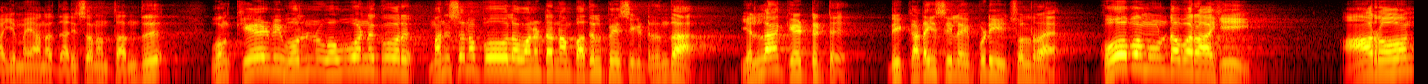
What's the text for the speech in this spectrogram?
மகிமையான தரிசனம் தந்து உன் கேள்வி ஒன்று ஒவ்வொன்றுக்கும் ஒரு மனுஷனை போல உன்கிட்ட நான் பதில் பேசிக்கிட்டு இருந்தா எல்லாம் கேட்டுட்டு நீ கடைசியில் இப்படி சொல்ற கோபம் உண்டவராகி ஆரோன்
